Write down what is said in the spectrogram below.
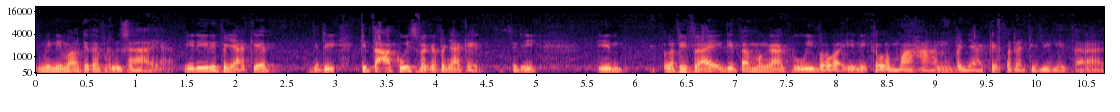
minimal kita berusaha ya. Ini ini penyakit, jadi kita akui sebagai penyakit. Jadi in, lebih baik kita mengakui bahwa ini kelemahan penyakit pada diri kita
